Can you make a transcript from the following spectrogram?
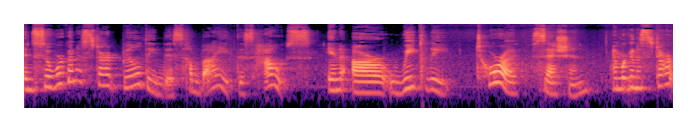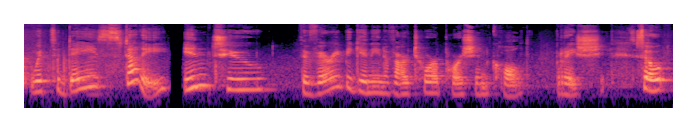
And so we're going to start building this habayit, this house, in our weekly Torah session. And we're going to start with today's study into the very beginning of our Torah portion called Breshit. So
